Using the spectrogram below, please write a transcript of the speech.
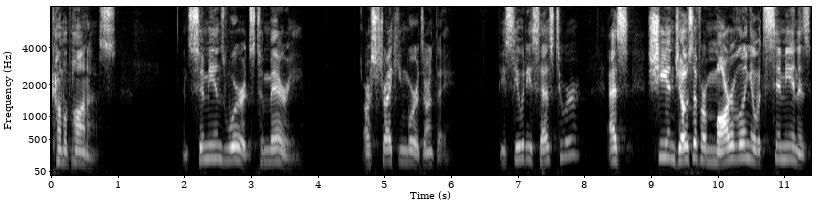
come upon us. And Simeon's words to Mary are striking words, aren't they? Do you see what he says to her? As she and Joseph are marveling at what Simeon is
